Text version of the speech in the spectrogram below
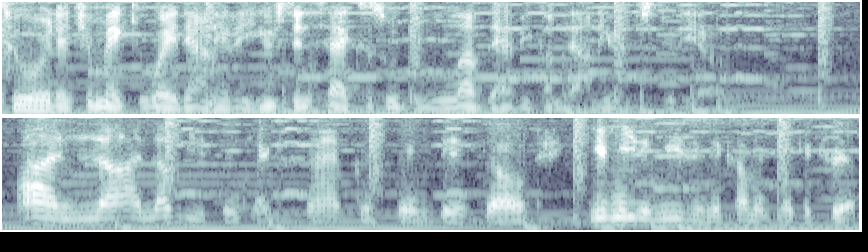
tour, that you make your way down here to Houston, Texas. We'd love to have you come down here in the studio. I love, I love Houston, Texas. I have good friends there, so give me the reason to come and take a trip.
